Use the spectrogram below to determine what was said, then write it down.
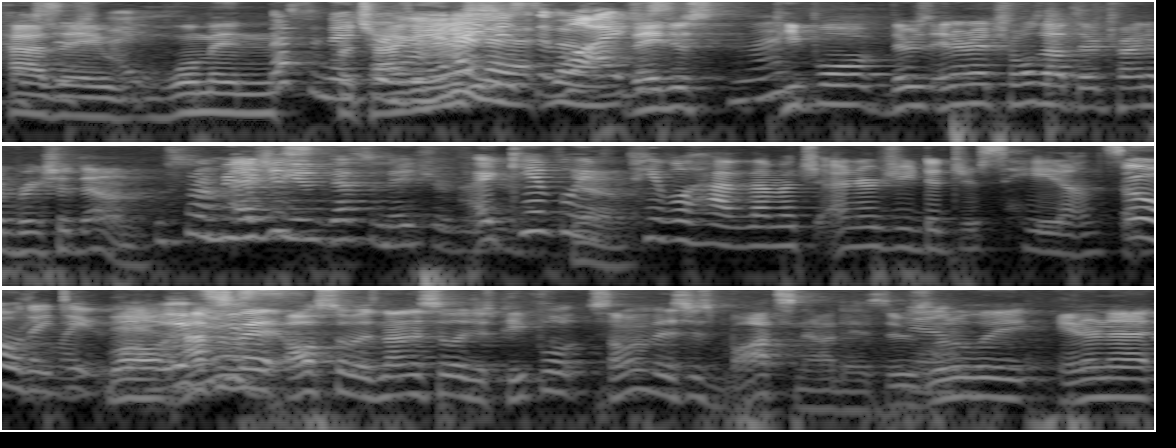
has a I- woman That's the nature of the protagonist. Internet. just, well, just, They just Right. people. There's internet trolls out there trying to bring shit down. That's what I mean. I That's, the, just- that's the nature of the I internet. can't believe Yeah. people have that much energy to just hate on something. Oh, they like do. that. Well, It's half of it also is not necessarily just people. Some of it is just bots nowadays. There's Yeah. literally internet,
